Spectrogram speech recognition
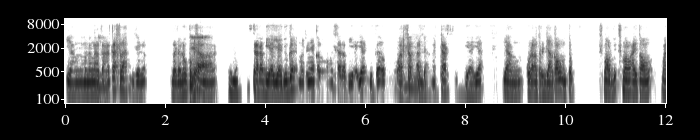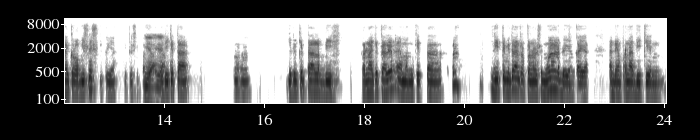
yang menengah ke hmm. atas lah bisa badan hukum yeah. sama secara biaya juga maksudnya kalau ngomong secara biaya juga WhatsApp hmm. ada ngecharge biaya yang kurang terjangkau untuk small small item micro business gitu ya gitu sih pak yeah, yeah. jadi kita uh -uh, jadi kita lebih karena kita lihat emang kita apa di tim itu entrepreneur semua ada yang kayak ada yang pernah bikin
